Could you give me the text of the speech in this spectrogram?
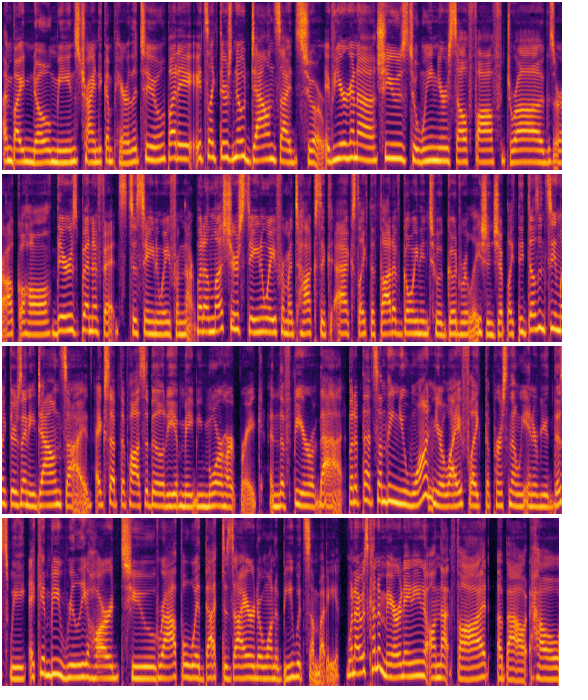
I'm by no means trying to compare the two, but it, it's like there's no downsides to it. If you're gonna choose to wean yourself off drugs or alcohol, there's benefits to staying away from that. But unless you're staying away from a toxic ex, like the thought of going into a good relationship, like it doesn't seem like there's any downsides except the possibility of maybe more heartbreak and the fear of that. But if that's something you want in your life, like the person that we interviewed this week, it can be really hard to grapple with that desire to want to be with somebody. When I was kind of marinating on that thought about how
